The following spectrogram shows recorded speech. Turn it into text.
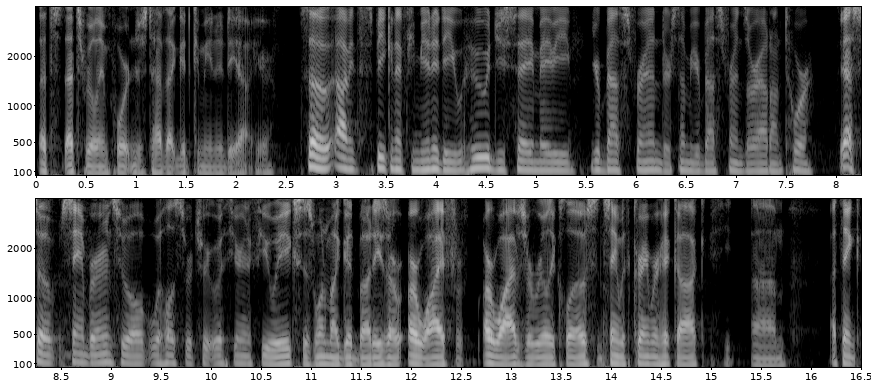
that's that's really important just to have that good community out here. so, I mean, speaking of community, who would you say maybe your best friend or some of your best friends are out on tour? Yeah, so Sam Burns, who I'll, we'll host a retreat with here in a few weeks, is one of my good buddies. Our, our wife, our wives are really close, and same with Kramer Hickok. He, um, I think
